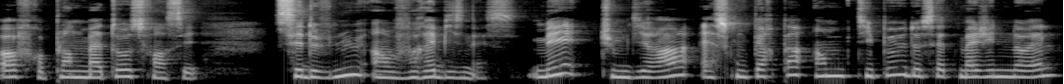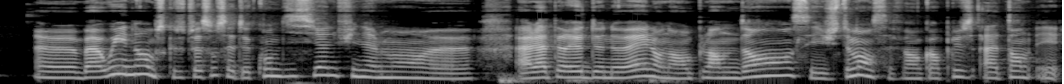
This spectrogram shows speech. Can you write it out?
offrent plein de matos, enfin c'est c'est devenu un vrai business. Mais tu me diras, est-ce qu'on perd pas un petit peu de cette magie de Noël? Euh, bah oui, non, parce que de toute façon, ça te conditionne finalement euh, à la période de Noël. On est en plein dedans, c'est justement, ça fait encore plus attendre. Et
